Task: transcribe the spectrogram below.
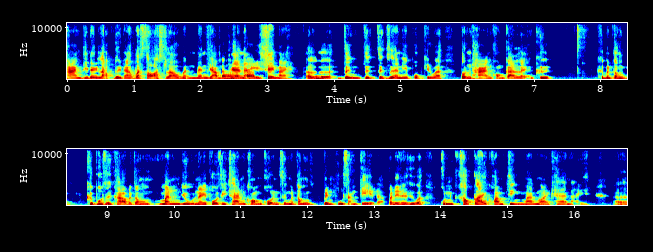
ทางที่ได้รับด้วยนะว่าซอสเรามันแม่นยำแค่ไหนใช่ไหมเออซึ่งซึ่งซึ่งซึ่งอันนี้ผมคิดว่าต้นทางของการแหละคือ คือมันต้องคือผู้สื่อข่าวมันต้องมันอยู่ในโพสิชันของคน ซึ่งมันต้องเป็นผู้สังเกตอะประเด็นก็คือว่าคุณเข้าใกล้ความจริงมากน้อยแค่ไหนเออ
